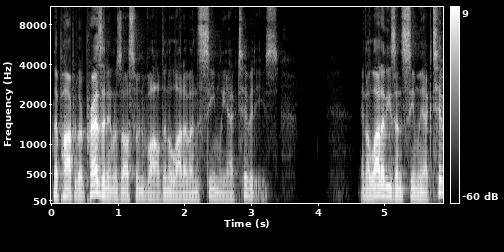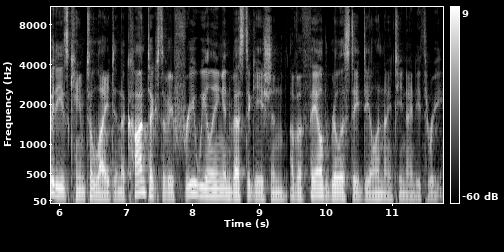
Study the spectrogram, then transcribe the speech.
the popular president was also involved in a lot of unseemly activities. And a lot of these unseemly activities came to light in the context of a freewheeling investigation of a failed real estate deal in 1993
